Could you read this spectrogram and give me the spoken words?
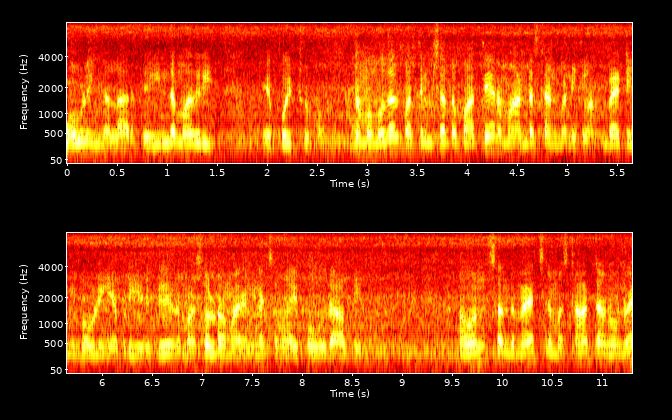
பவுலிங் நல்லா இருக்குது இந்த மாதிரி போயிட்டுருக்கோம். நம்ம முதல் பத்து நிமிஷத்தை பார்த்தே நம்ம அண்டர்ஸ்டாண்ட் பண்ணிக்கலாம். பேட்டிங் பவுலிங் எப்படி இருக்குது நம்ம சொல்கிற மாதிரி நினச்ச மாதிரி போகுதா அப்படின்னு. ஒன்ஸ் அந்த மேட்ச் நம்ம ஸ்டார்ட் ஆனோடனே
